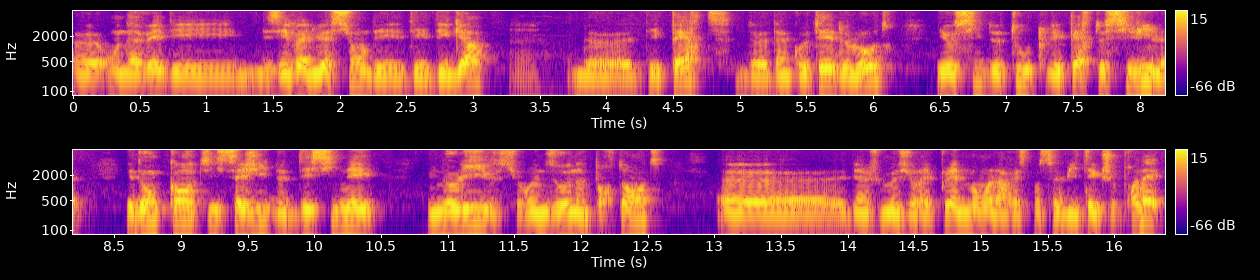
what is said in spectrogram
euh, on avait des, des évaluations des, des dégâts, mmh. de, des pertes d'un côté de l'autre, et aussi de toutes les pertes civiles. Et donc, quand il s'agit de dessiner une olive sur une zone importante, euh, eh bien, je mesurais pleinement la responsabilité que je prenais.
